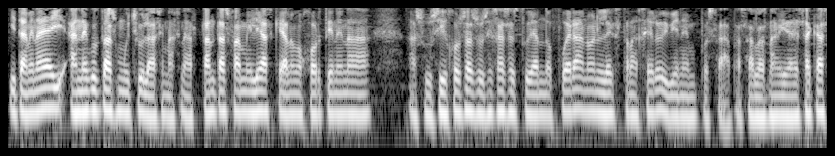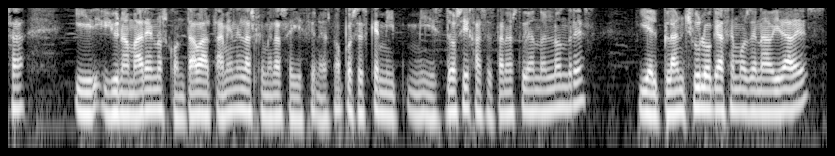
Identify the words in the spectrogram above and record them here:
Y también hay anécdotas muy chulas, imaginad, tantas familias que a lo mejor tienen a, a sus hijos, a sus hijas estudiando fuera, ¿no? En el extranjero y vienen pues a pasar las navidades a casa y, y una madre nos contaba también en las primeras ediciones, ¿no? Pues es que mi, mis dos hijas están estudiando en Londres y el plan chulo que hacemos de navidades,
